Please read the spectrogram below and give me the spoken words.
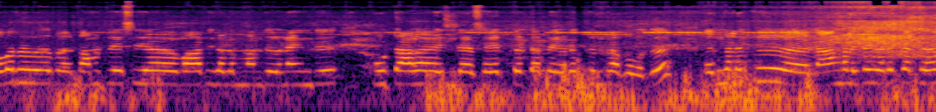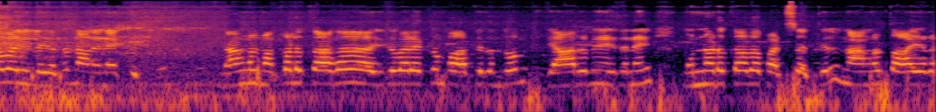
ஒவ்வொரு தமிழ் தேசியவாதிகளும் வந்து இணைந்து கூட்டாக இந்த செயற்திட்டத்தை எடுக்கின்ற போது எங்களுக்கு நாங்கள் இதை எடுக்க தேவையில்லை என்று நான் நினைக்கின்றேன். நாங்கள் மக்களுக்காக இதுவரைக்கும் பார்த்திருந்தோம். யாருமே இதனை முன்னெடுக்காத பட்சத்தில் நாங்கள் தாயக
